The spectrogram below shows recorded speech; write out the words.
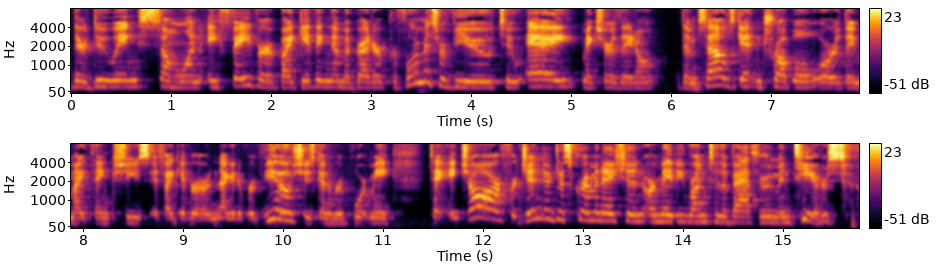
they're doing someone a favor by giving them a better performance review to a make sure they don't themselves get in trouble or they might think she's if i give her a negative review she's going to report me to hr for gender discrimination or maybe run to the bathroom in tears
